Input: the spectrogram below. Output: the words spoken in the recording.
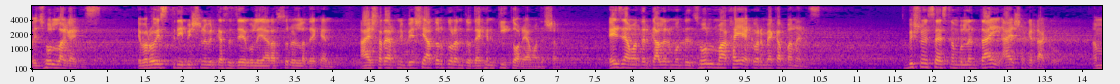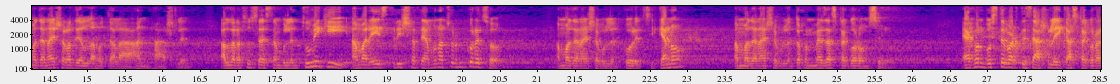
ওই ঝোল লাগাই দিস এবার ওই স্ত্রী বিষ্ণুনবীর কাছে যে বলে, ইয়া রাসূলুল্লাহ, দেখেন, আয়েশারে আপনি বেশি আদর করেন তো দেখেন কি করে আমাদের সাথে এই যে আমাদের গালের মধ্যে ঝোল মাখাই একেবারে মেকআপ বানাই দিচ্ছে বিষ্ণু ইসা ইসলাম বললেন, তাই আয়েশাকে ডাকো। আম্মা জান আয়েশা রাদি আল্লাহ তালা আনহা আসলেন। আল্লাহ রাসুসাহ ইসলাম বললেন, তুমি কি আমার এই স্ত্রীর সাথে এমন আচরণ করেছ? আম্মা জান আয়েশা বললেন, করেছি। কেন? আম্মা জান আয়েশা বললেন, তখন মেজাজটা গরম ছিল। এখন বুঝতে পারতেছে আসলে এই কাজটা করা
